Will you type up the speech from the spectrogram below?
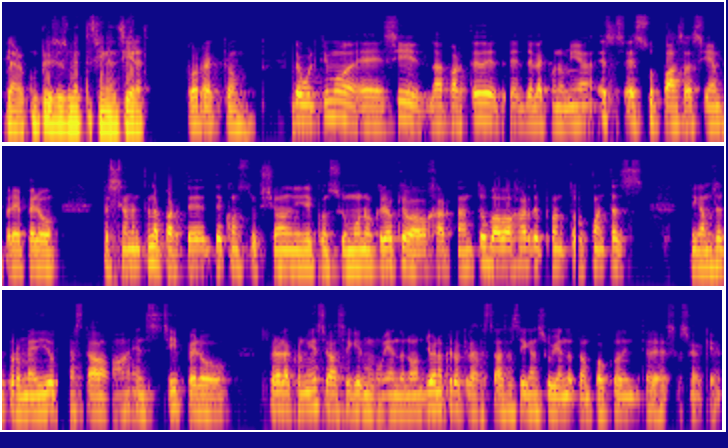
Claro, cumplir sus metas financieras. Correcto. De último, eh, sí, la parte de, de, la economía, es, eso pasa siempre, pero especialmente en la parte de construcción y de consumo, no creo que va a bajar tanto, va a bajar de pronto cuántas, digamos, el promedio que estaba en sí, pero pero la economía se va a seguir moviendo, ¿no? Yo no creo que las tasas sigan subiendo tampoco de interés, o sea que...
